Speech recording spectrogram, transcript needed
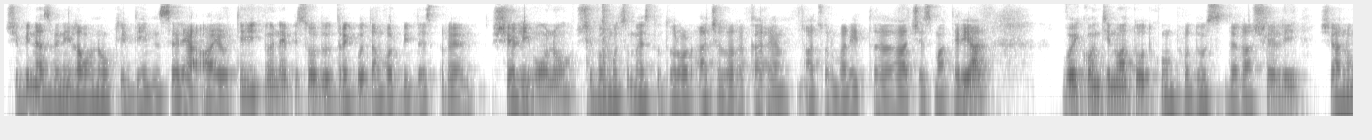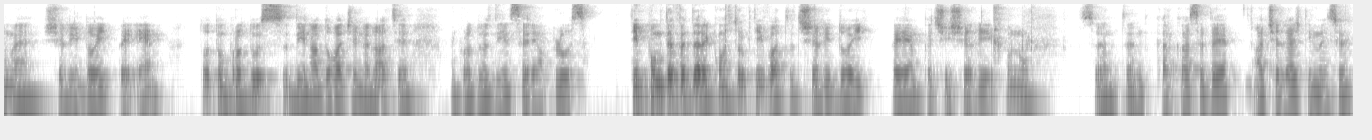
și bine ați venit la un nou clip din seria IoT. În episodul trecut am vorbit despre Shelly 1 și vă mulțumesc tuturor acelora care ați urmărit uh, acest material. Voi continua tot cu un produs de la Shelly și anume Shelly 2 PM. Tot un produs din a doua generație, un produs din seria Plus. Din punct de vedere constructiv, atât Shelly 2 PM cât și Shelly 1 sunt în carcase de aceleași dimensiuni.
